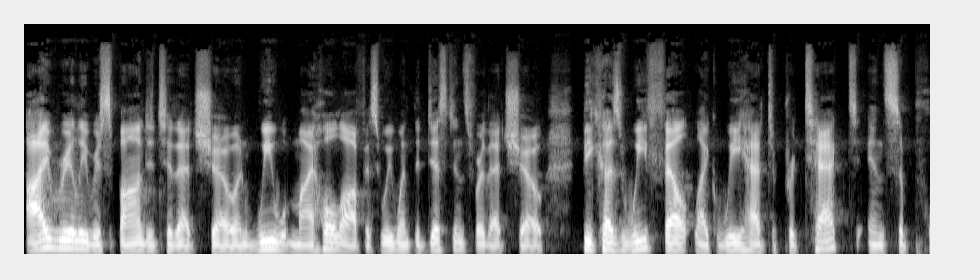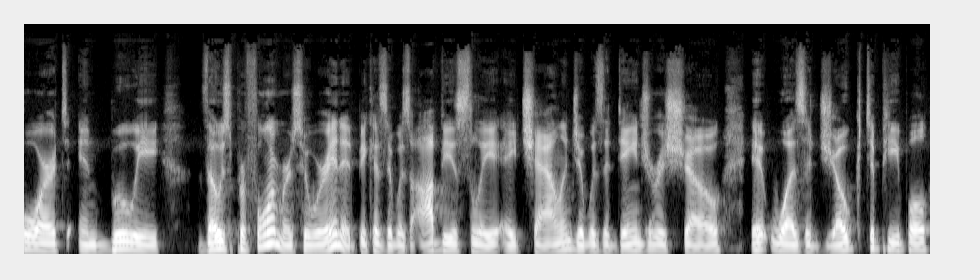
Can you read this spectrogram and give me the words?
I really responded to that show and we my whole office, we went the distance for that show because we felt like we had to protect and support and buoy those performers who were in it because it was obviously a challenge. It was a dangerous show. It was a joke to people.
